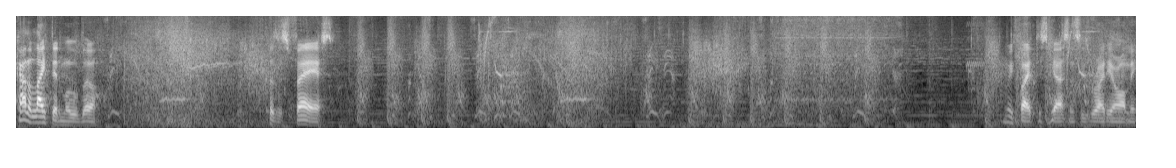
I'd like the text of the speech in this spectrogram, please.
Kind of like that move though. Because it's fast. Let me fight this guy since he's right here on me.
